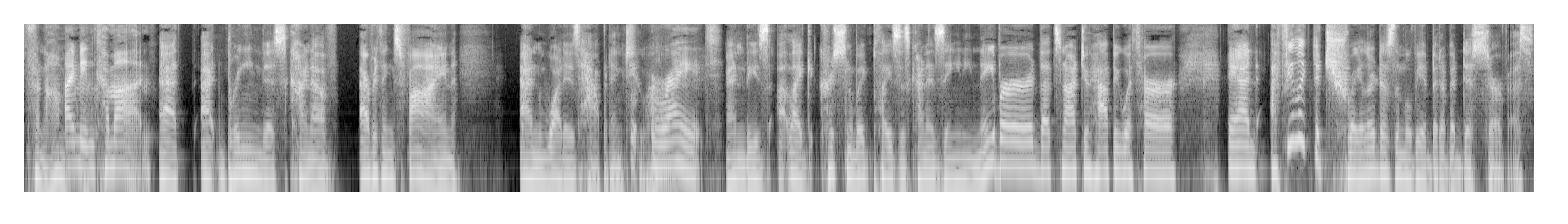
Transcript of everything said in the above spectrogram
phenomenal. I mean, come on. at at bringing this kind of everything's fine and what is happening to her. Right. And these uh, like Kristen Wiig plays this kind of zany neighbor that's not too happy with her. And I feel like the trailer does the movie a bit of a disservice.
